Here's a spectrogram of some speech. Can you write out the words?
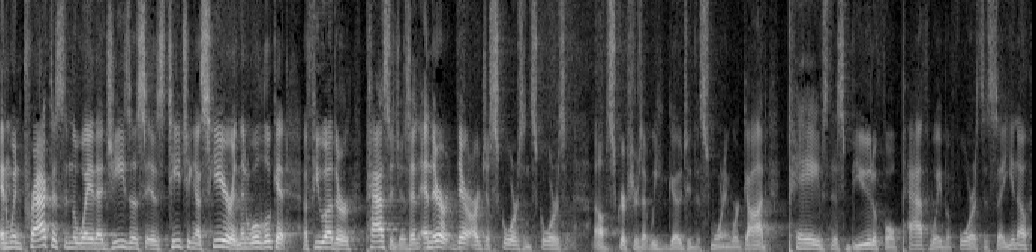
And when practiced in the way that Jesus is teaching us here, and then we'll look at a few other passages, and, and there, there are just scores and scores of scriptures that we could go to this morning where God paves this beautiful pathway before us to say, you know,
